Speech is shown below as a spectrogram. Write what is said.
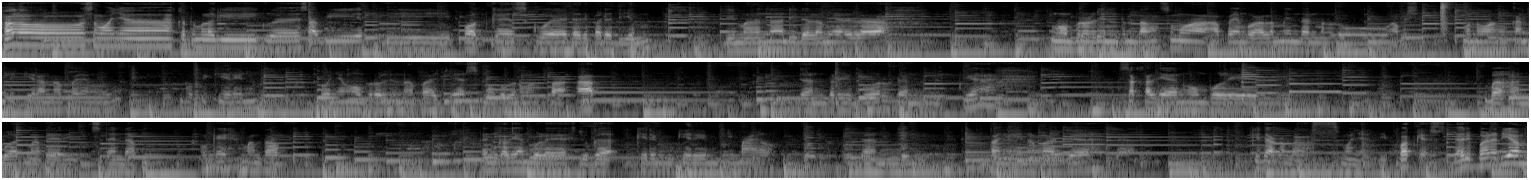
Halo semuanya, ketemu lagi gue Sabit di podcast gue daripada diem Di mana di dalamnya adalah ngobrolin tentang semua apa yang gue alamin dan melu apa sih menuangkan pikiran apa yang gue pikirin. Pokoknya ngobrolin apa aja semoga bermanfaat dan berhibur dan ya sekalian ngumpulin bahan buat materi stand up. Oke mantap. Dan kalian boleh juga kirim-kirim email dan tanyain apa aja dan kita akan bahas semuanya di podcast. Daripada diam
